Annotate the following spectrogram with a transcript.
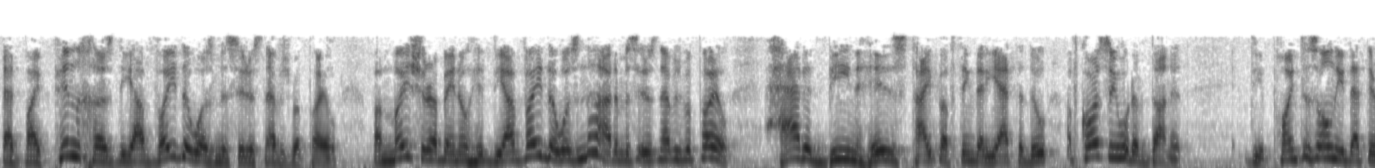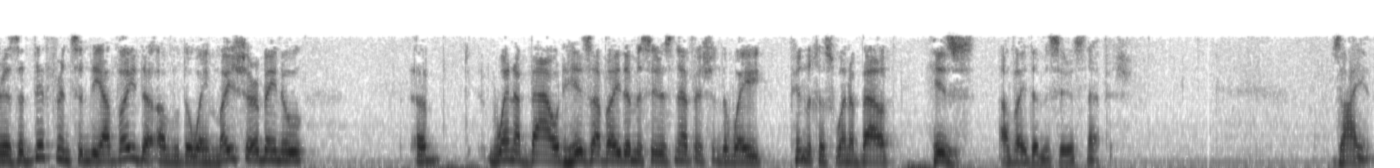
that by Pinchas the avoda was Mesiris Nevish B'Peil. By Moshe Rabbeinu, the avoda was not a Mesiris Nevish B'Peil. Had it been his type of thing that he had to do, of course he would have done it. The point is only that there is a difference in the avoda of the way Moshe Rabbeinu uh, went about his Avodah Mesiris Nefesh and the way Pinchas went about his Avodah Mesiris Nefesh. Zion.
